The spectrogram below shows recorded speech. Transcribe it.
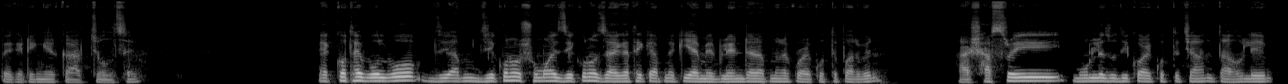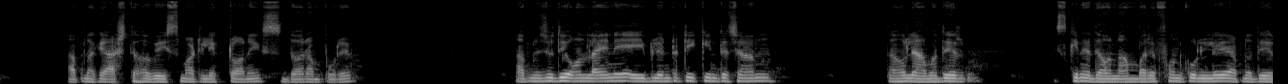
প্যাকেটিংয়ের কাজ চলছে। এক কথায় বলব যে আপনি যে কোনো সময় যে কোনো জায়গা থেকে আপনি কিয়ামের ব্লেন্ডার আপনারা ক্রয় করতে পারবেন। আর সাশ্রয়ী মূল্যে যদি ক্রয় করতে চান তাহলে আপনাকে আসতে হবে স্মার্ট ইলেকট্রনিক্স দয়রামপুরে। আপনি যদি অনলাইনে এই ব্লেন্ডারটি কিনতে চান তাহলে আমাদের স্ক্রিনে দেওয়া নাম্বারে ফোন করলে আপনাদের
